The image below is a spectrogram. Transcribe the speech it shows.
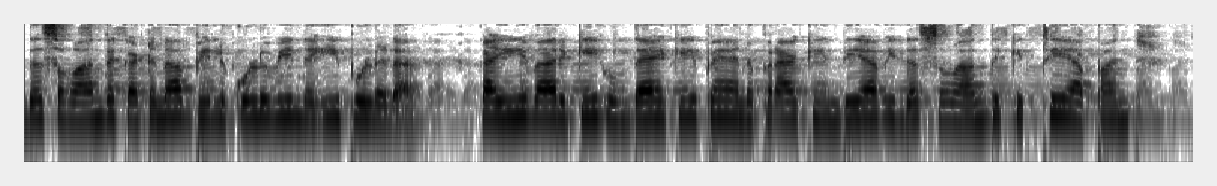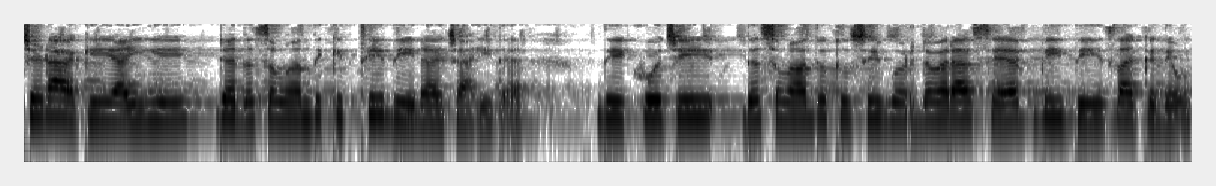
ਦਸਵੰਦ ਕੱਢਣਾ ਬਿਲਕੁਲ ਵੀ ਨਹੀਂ ਭੁੱਲਣਾ। ਕਈ ਵਾਰ ਕੀ ਹੁੰਦਾ ਹੈ ਕਿ ਭੈਣ ਭਰਾ ਕਹਿੰਦੇ ਆ ਵੀ ਦਸਵੰਦ ਕਿੱਥੇ ਆਪਾਂ ਚੜਾ ਕੇ ਆਈਏ ਜਾਂ ਦਸਵੰਦ ਕਿੱਥੇ ਦੇਣਾ ਚਾਹੀਦਾ ਦੇਖੋ ਜੀ ਦਸਵੰਦ ਤੁਸੀਂ ਗੁਰਦੁਆਰਾ ਸਾਹਿਬ ਵੀ ਦੇ ਸਕਦੇ ਹੋ।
